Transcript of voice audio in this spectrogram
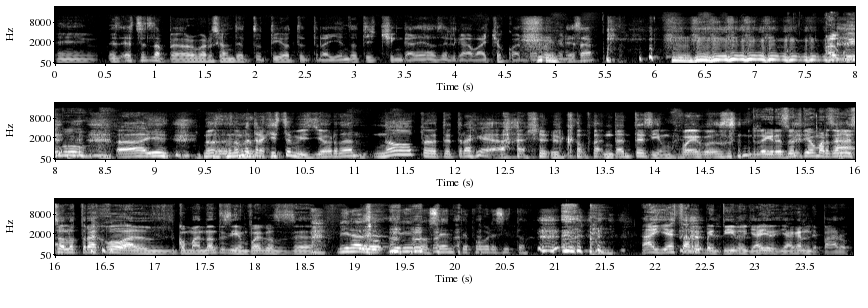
Eh, esta es la peor versión de tu tío te trayéndote chingaderas del gabacho cuando regresa. Al vivo. Ay, ¿no, me trajiste mis Jordan? No, pero te traje al comandante Cienfuegos. Regresó el tío Marcelo y ah. solo trajo al comandante Cienfuegos. O sea. Míralo, mira inocente, pobrecito. Ay, ya está arrepentido, ya, ya háganle paro.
